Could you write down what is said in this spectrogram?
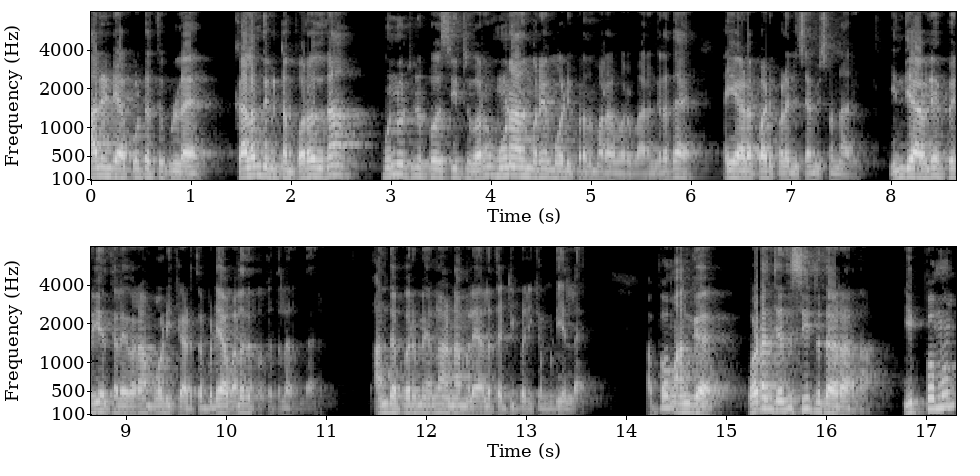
ஆல் இந்தியா கூட்டத்துக்குள்ள கலந்துகிட்ட பிறகுதான் முன்னூற்றி முப்பது சீட்டு வரும். மூணாவது முறையும் மோடி பிரதமராக வருவாருங்கிறத ஐயா எடப்பாடி பழனிசாமி சொன்னாரு. இந்தியாவிலே பெரிய தலைவரா மோடிக்கு அடுத்தபடியா வலது பக்கத்துல இருந்தாரு. அந்த பெருமையெல்லாம் அண்ணாமலையால தட்டி பறிக்க முடியல. அப்போ அங்க உடஞ்சது சீட்டு தகராறு தான். இப்பவும்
